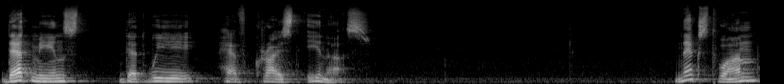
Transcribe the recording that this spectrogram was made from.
That means that we have Christ in us. Next one,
